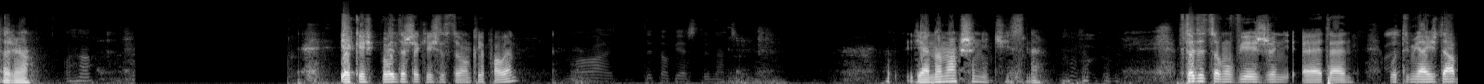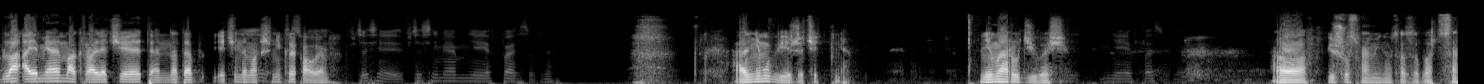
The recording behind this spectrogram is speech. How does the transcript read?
Serio? Aha, Jakieś, pamiętasz jakieś z tobą klepałem? no ale ty to wiesz, ty na czym. nie? Ja na maksie nie cisnę. Wtedy co mówiłeś, że nie- e, ten... Bo ty miałeś dubla, a ja miałem makro, ale ja cię ten na dub... Ja cię na maksie nie klepałem. Wcześniej, wcześniej miałem mniej FPS-ów, nie? Ale nie mówiłeś, że cię tnie. Nie marudziłeś. Mniej- FPS-ów miałem. A, już ósma minuta, zobaczcie.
